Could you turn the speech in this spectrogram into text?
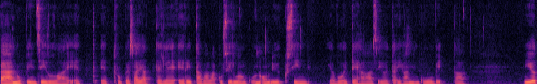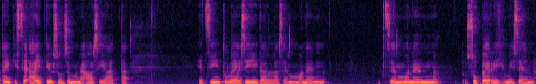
päänupin sillä lailla, että, että rupesi ajattelemaan eri tavalla kuin silloin, kun on yksin ja voi tehdä asioita ihan niin kuin huvittaa. Niin jotenkin se äitiys on semmoinen asia, että, että siinä tulee siivellä semmoinen, semmoinen superihmisen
